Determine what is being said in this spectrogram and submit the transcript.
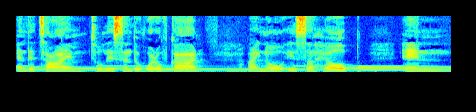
and the time to listen the word of God. I know it's a help and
